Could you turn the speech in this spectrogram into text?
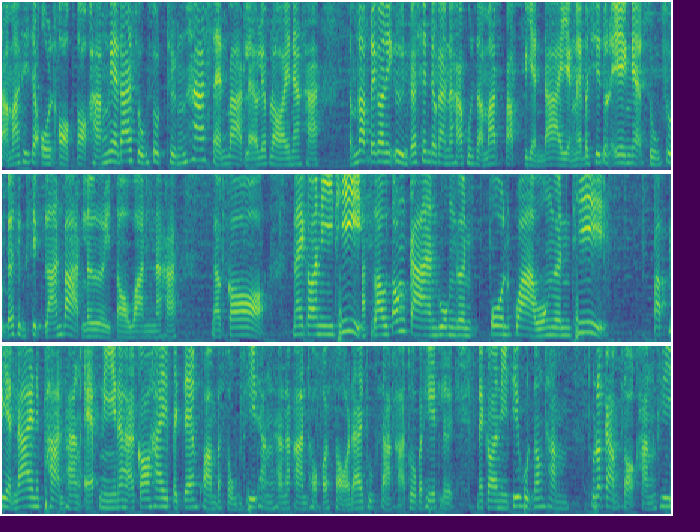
สามารถที่จะโอนออกต่อครั้งเนี่ยได้สูงสุดถึง 5 0 0แสนบาทแล้วเรียบร้อยนะคะสำหรับในกรณีอื่นก็เช่นเดียวกันนะคะ คุณสามารถปรับเปลี่ยนได้อย่างในบัญชีตนเองเนี่ยสูงสุดได้ถึง 10 ล้านบาทเลยต่อวันนะคะ แล้วก็ในกรณีที่เราต้องการวงเงินโอนกว่าวงเงินที่ปรับเปลี่ยนได้ผ่านทางแอปนี้นะคะ ก็ให้ไปแจ้งความประสงค์ที่ทางธนาคารทกสได้ทุกสาขาทั่วประเทศเลย ในกรณีที่คุณต้องทำ ธุรกรรมต่อครั้งที่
